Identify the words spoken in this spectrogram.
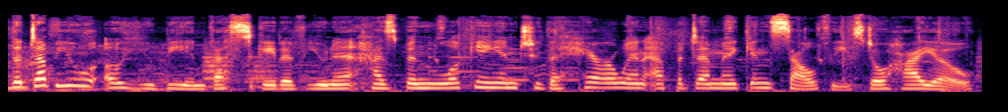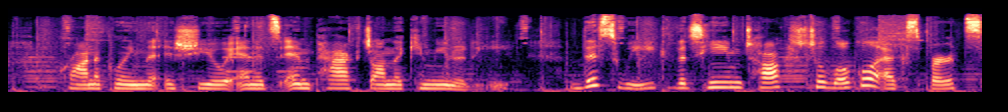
The WOUB investigative unit has been looking into the heroin epidemic in southeast Ohio, chronicling the issue and its impact on the community. This week, the team talked to local experts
